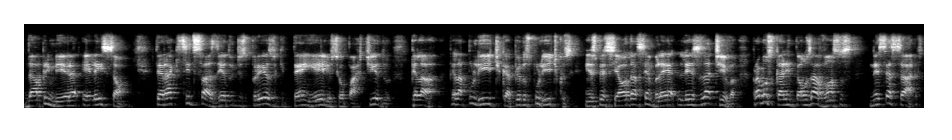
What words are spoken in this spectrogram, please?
da primeira eleição. Terá que se desfazer do desprezo que tem ele e o seu partido pela, pela política, pelos políticos, em especial da Assembleia Legislativa, para buscar então os avanços necessários.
